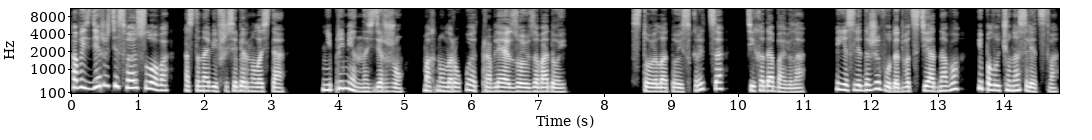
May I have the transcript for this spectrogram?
а вы сдержите свое слово?» Остановившись, обернулась та. «Непременно сдержу», — махнула рукой, отправляя Зою за водой. Стоило той скрыться, тихо добавила если доживу до 21 и получу наследство.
